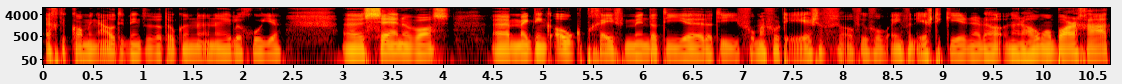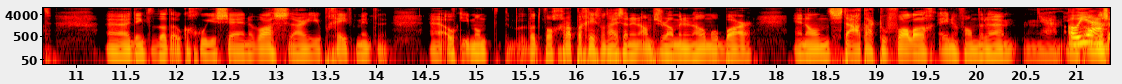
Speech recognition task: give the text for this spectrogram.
echte coming out. Ik denk dat dat ook een, een hele goede eh, scène was. Maar ik denk ook op een gegeven moment dat hij, dat hij voor mij voor het eerst, of, of in ieder geval een van de eerste keren naar de, naar de homobar gaat. Eh, ik denk dat dat ook een goede scène was. Daar je op een gegeven moment eh, ook iemand, wat wel grappig is, want hij staat in Amsterdam in een homobar. En dan staat daar toevallig een of andere, ja, iemand Oh ja, anders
